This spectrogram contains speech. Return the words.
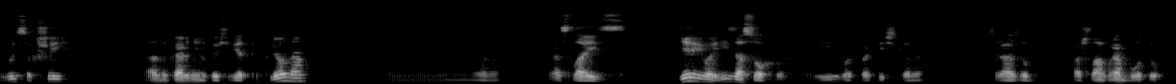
высохший э, на корню, то есть ветка клена росла из дерева и засохла. И вот практически она сразу пошла в работу.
